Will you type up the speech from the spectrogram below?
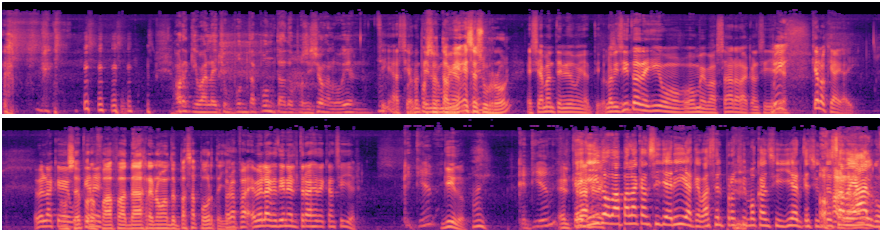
Ahora que Iván le ha hecho un punta a punta de oposición al gobierno. Sí, así ha pues eso está bien, ese es su rol. Se ha mantenido muy activo. La visita de Guido Gómez Bazar a la Cancillería. ¿Qué es lo que hay ahí? Es verdad que. No sé, pero Fafa anda renovando el pasaporte ya. Pero, ¿Es verdad que tiene el traje de canciller? ¿Qué tiene? Guido. Ay. ¿Qué tiene? El que Guido va para la Cancillería, que va a ser el próximo canciller, que si usted sabe algo.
